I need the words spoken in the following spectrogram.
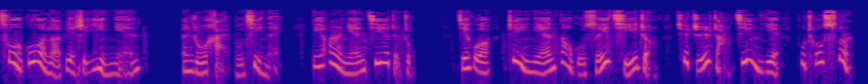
错过了便是一年。恩如海不气馁，第二年接着种。”结果这一年稻谷虽齐整，却只长茎叶不抽穗儿，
